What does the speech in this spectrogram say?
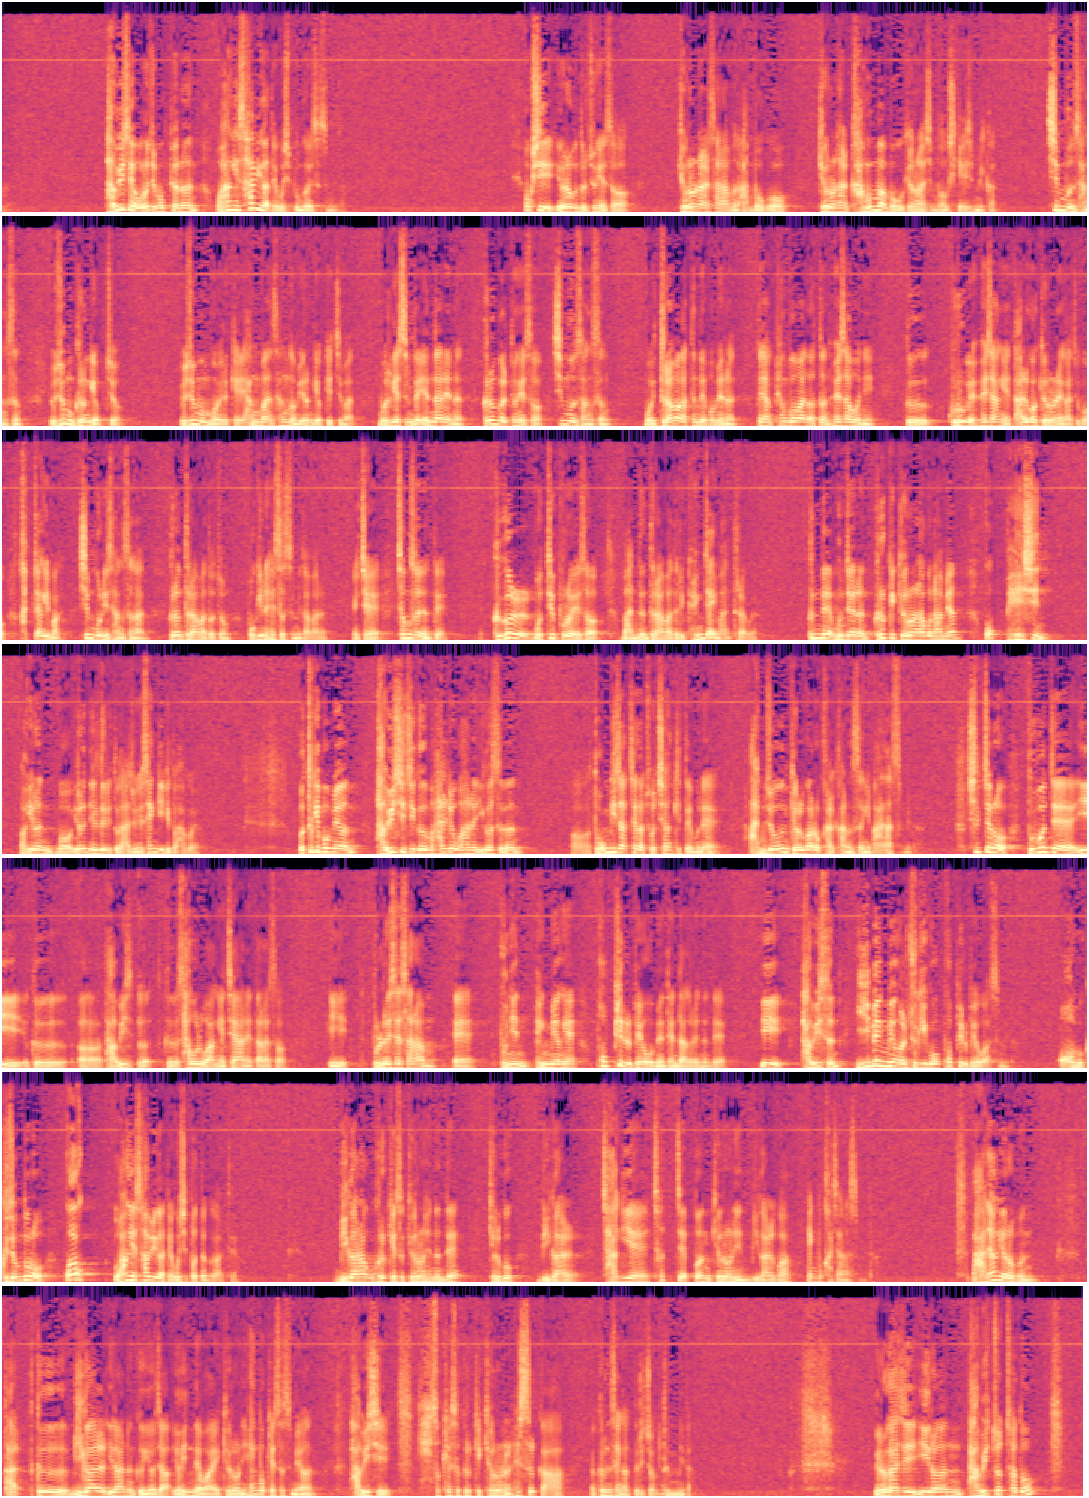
다윗의 오로지 목표는 왕의 사위가 되고 싶은 거였었습니다. 혹시 여러분들 중에서 결혼할 사람은 안 보고 결혼할 가문만 보고 결혼하신 분 혹시 계십니까? 신분 상승. 요즘은 그런 게 없죠. 요즘은 뭐 이렇게 양반 상놈 이런 게 없겠지만 모르겠습니다. 옛날에는 그런 걸 통해서 신분 상승, 뭐 드라마 같은 데 보면은 그냥 평범한 어떤 회사원이 그 그룹의 회장의 딸과 결혼해가지고 갑자기 막 신분이 상승한 그런 드라마도 좀 보기는 했었습니다만은 제 청소년 때 그걸 모티프로 해서 만든 드라마들이 굉장히 많더라고요. 근데 문제는 그렇게 결혼하고 나면 꼭 배신, 막 이런 뭐 이런 일들이 또 나중에 생기기도 하고요. 어떻게 보면 다윗이 지금 하려고 하는 이것은 어, 동기 자체가 좋지 않기 때문에 안 좋은 결과로 갈 가능성이 많았습니다. 실제로 두 번째 이그 어, 다윗 어, 그 사울 왕의 제안에 따라서 이 블레셋 사람의 군인 100명의 포피를 배워오면 된다 그랬는데 이 다윗은 200명을 죽이고 포피를 배워왔습니다. 어, 뭐 그 정도로 꼭 왕의 사위가 되고 싶었던 것 같아요. 미갈하고 그렇게 해서 결혼했는데 결국 미갈 자기의 첫째 번 결혼인 미갈과 행복하지 않았습니다. 만약 여러분 딸, 그 미갈이라는 그 여자 여인네와의 결혼이 행복했었으면 다윗이 계속해서 그렇게 결혼을 했을까 그런 생각들이 좀 듭니다. 여러 가지 이런 다윗조차도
